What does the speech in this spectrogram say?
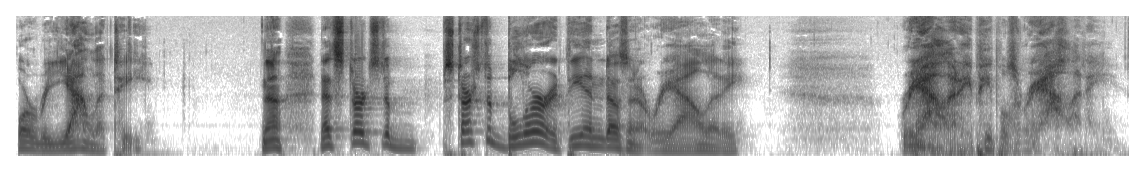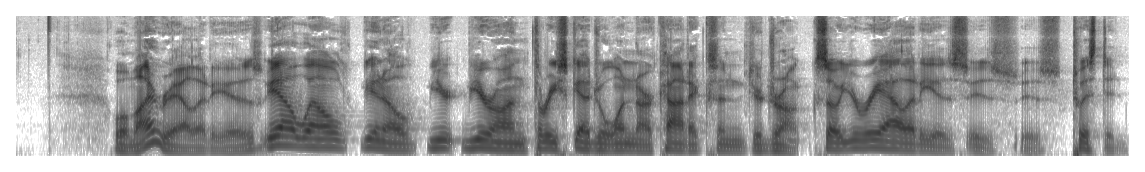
or reality. Now that starts to starts to blur at the end, doesn't it? Reality, reality, people's reality. Well, my reality is, yeah, well, you know, you're you're on three schedule one narcotics and you're drunk. So your reality is is is twisted.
